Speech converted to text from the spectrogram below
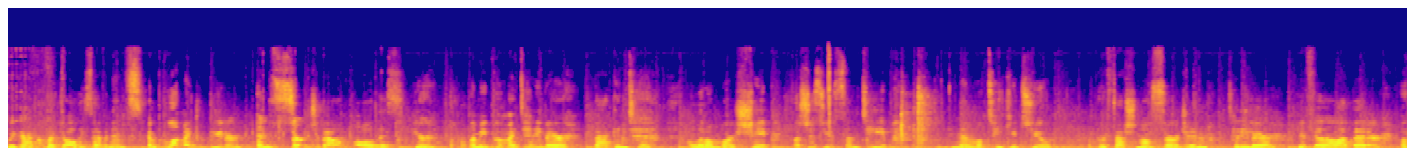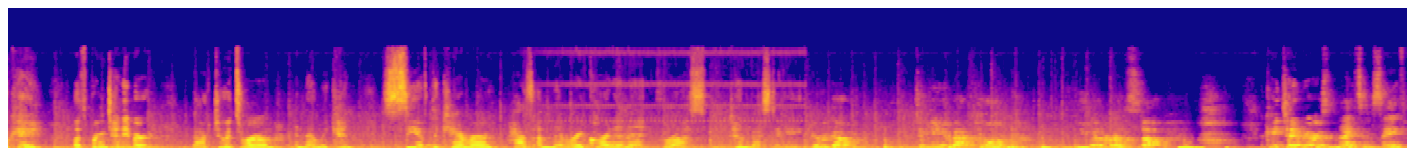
We gotta collect all these evidence and pull up my computer and search about all this. Here, let me put my teddy bear back into a little more shape. Let's just use some tape and then we'll take you to a professional surgeon. Teddy bear, you're feeling a lot better? Okay, let's bring Teddy bear back to its room and then we can see if the camera has a memory card in it for us to investigate. Here we go. Taking you back home. You better rest up. Okay, Teddy bear is nice and safe.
